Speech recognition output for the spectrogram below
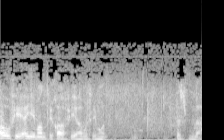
أو في أي منطقة فيها مسلمون. بسم الله.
